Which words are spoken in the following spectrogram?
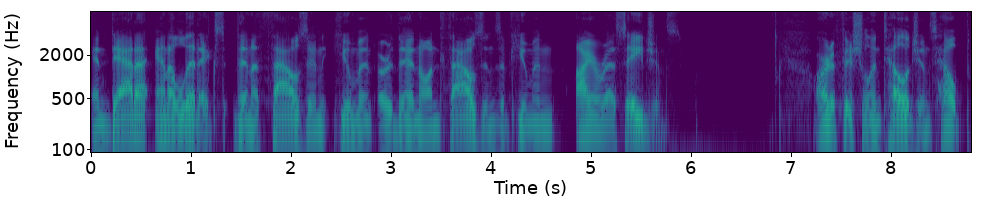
and data analytics than a thousand human or than on thousands of human IRS agents. Artificial intelligence helped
